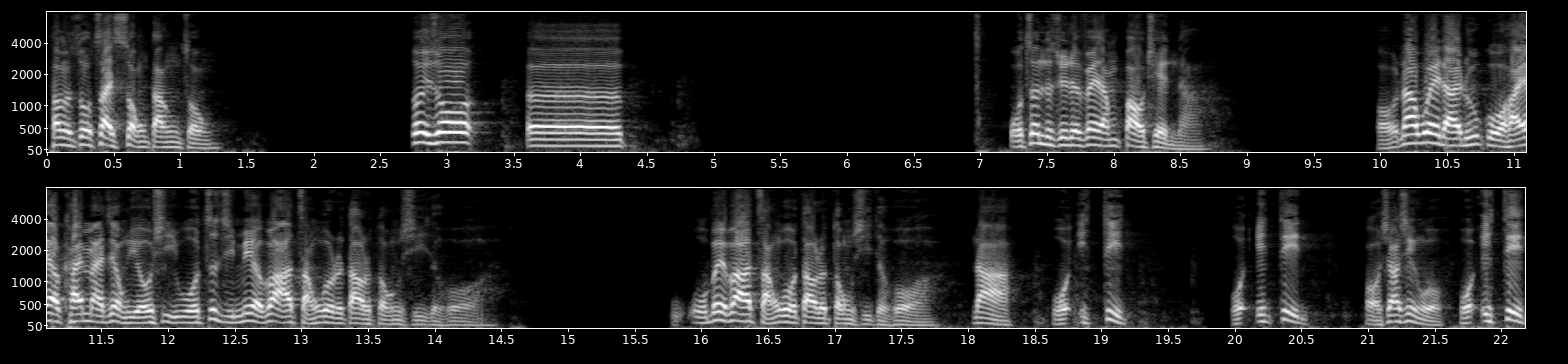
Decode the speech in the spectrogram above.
他们说在送当中。所以说，呃，我真的觉得非常抱歉呐。哦，那未来如果还要开卖这种游戏，我自己没有办法掌握得到的东西的话，我没有办法掌握到的东西的话，那我一定。我一定，哦，相信我，我一定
